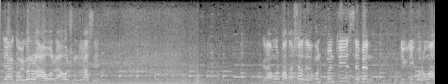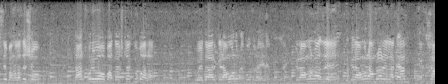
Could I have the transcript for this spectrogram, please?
এটা আওয়ার আওয়ার সুন্দর আছে। গ্রামের বাতাসটা আছে। এখন টোয়েন্টি সেভেন ডিগ্রি গরম আছে বাংলাদেশেও। তারপরেও বাতাসটা খুব আলাদা ওয়েদার গ্রামের গ্রামের মাঝে গ্রামের আমরা এলাকার একটা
